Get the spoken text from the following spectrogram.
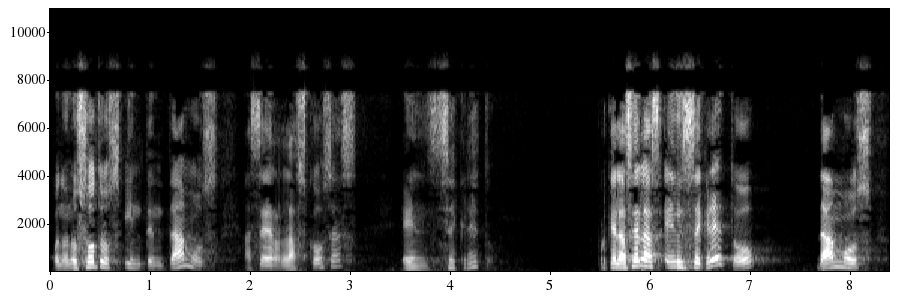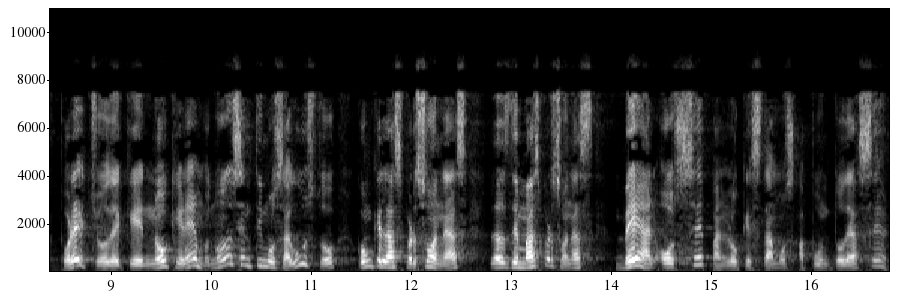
cuando nosotros intentamos hacer las cosas en secreto. Porque al hacerlas en secreto damos por hecho de que no queremos, no nos sentimos a gusto con que las personas, las demás personas vean o sepan lo que estamos a punto de hacer.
